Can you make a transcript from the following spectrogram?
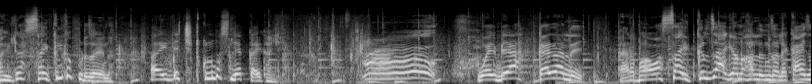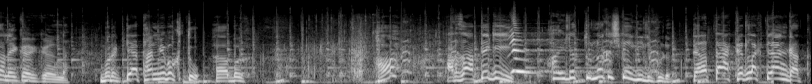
आईला सायकल का पुढे जाईना? आईला चिटकून बसल्या काय खाली? वैब्या काय झालंय? अरे भावा सायकल जाग्यावर हलन झाल्या. काय झालंय काय कळना. बरं त्या थांबी बघतो. हा बघ. हा? अरे जाते की. आईला तुला कशी काय गेली पुढं? त्याला ताकद लागते अंगात.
